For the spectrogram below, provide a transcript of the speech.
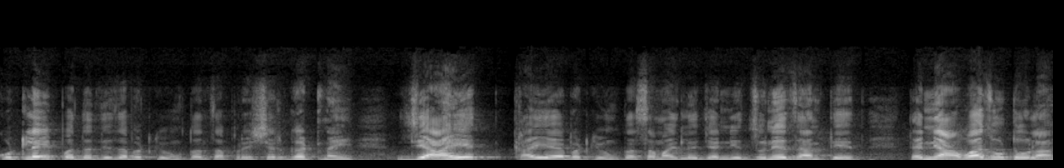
कुठल्याही पद्धतीचा भटकीमुक्तांचा प्रेशर घट नाही. जे आहेत काही आहे भटकीमुक्त समाजले ज्यांनी जुने जाणते आहेत त्यांनी आवाज उठवला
